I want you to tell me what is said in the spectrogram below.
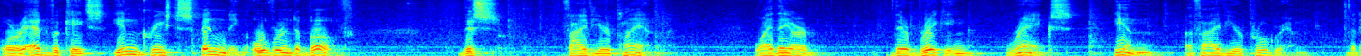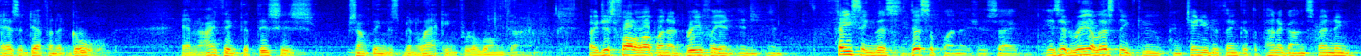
or advocates increased spending over and above this five-year plan, why they are they're breaking ranks in a five-year program that has a definite goal. And I think that this is something that's been lacking for a long time. I just follow up on that briefly, in, in, in facing this discipline, as you say, is it realistic to continue to think that the Pentagon spending,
